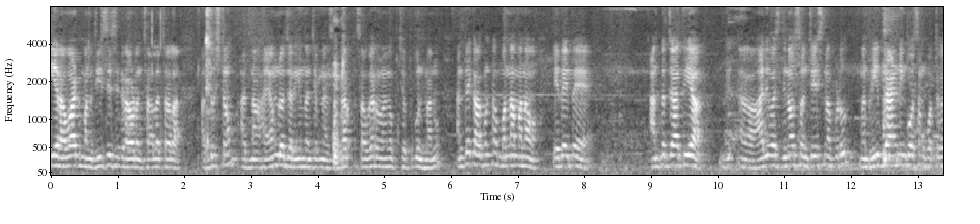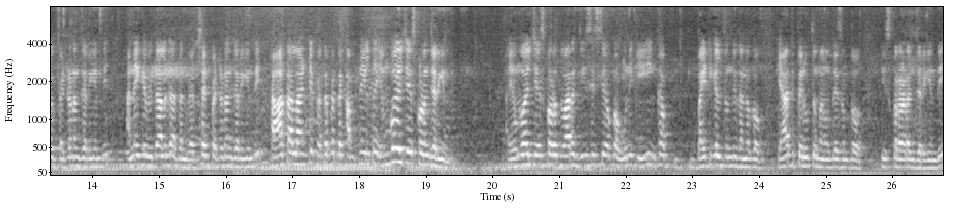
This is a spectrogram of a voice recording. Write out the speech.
year award మన జీసీసీకి రావడం చాలా చాలా అదృష్టం. అది నా హయాంలో జరిగిందని చెప్పి నేను సౌగర్ సౌగర్వంగా చెప్పుకుంటున్నాను. అంతేకాకుండా మొన్న మనం ఏదైతే అంతర్జాతీయ ఆదివాసీ దినోత్సవం చేసినప్పుడు మన రీబ్రాండింగ్ కోసం కొత్తగా పెట్టడం జరిగింది. అనేక విధాలుగా దాని వెబ్సైట్ పెట్టడం జరిగింది. టాటా లాంటి పెద్ద పెద్ద కంపెనీలతో ఎంఓఎల్ చేసుకోవడం జరిగింది. ఎంఓఎల్ చేసుకోవడం ద్వారా జీసీసీ ఒక ఉనికి ఇంకా బయటికి వెళ్తుంది. దాని ఒక ఖ్యాతి పెరుగుతుంది అనే ఉద్దేశంతో తీసుకురావడం జరిగింది.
